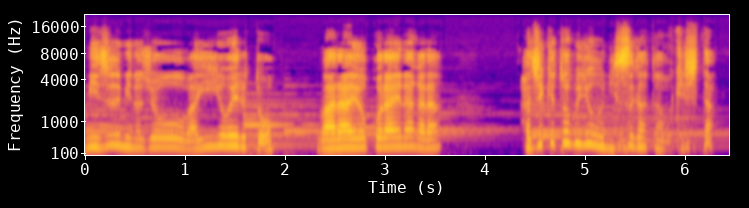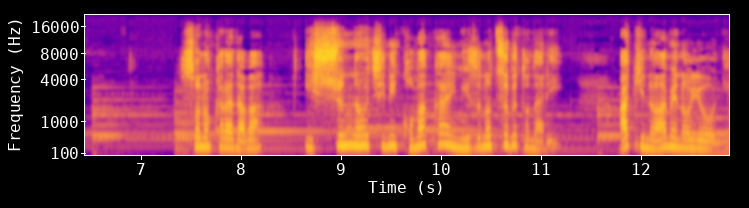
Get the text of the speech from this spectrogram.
湖の女王は言い終えると、笑いをこらえながら、弾け飛ぶように姿を消した。その体は一瞬のうちに細かい水の粒となり、秋の雨のように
